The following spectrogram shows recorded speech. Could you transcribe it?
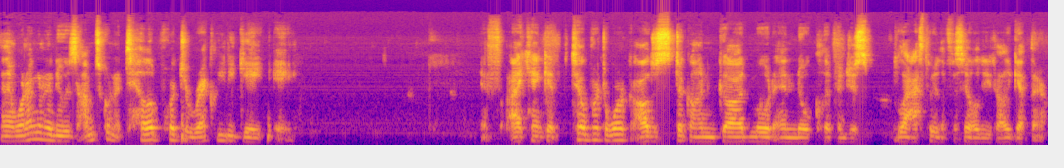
And then what I'm going to do is I'm just going to teleport directly to gate A. If I can't get the teleport to work, I'll just stick on God mode and no clip and just blast through the facility until I get there.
